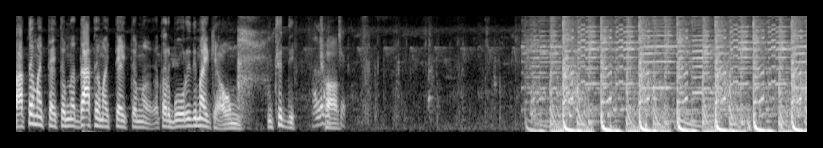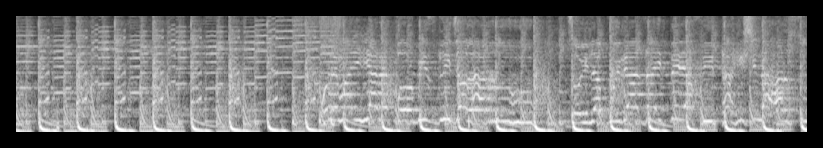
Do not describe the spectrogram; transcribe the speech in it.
বাতে মারতে আইতাম না দাঁতে মারতে আইতাম না। তোর বৌরি দি? মাইকে হম বুঝছি জ্বলার রূপ জইলা পুইরা যাইতে আসি, থাকিস না আর সু।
